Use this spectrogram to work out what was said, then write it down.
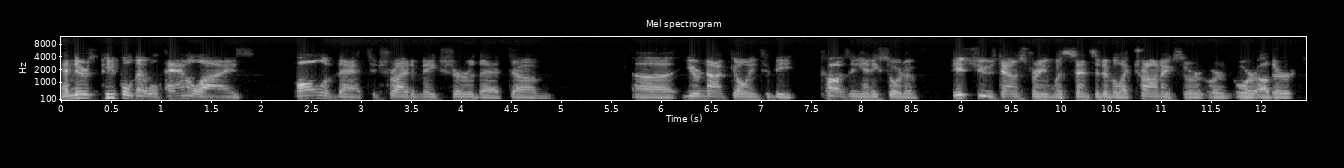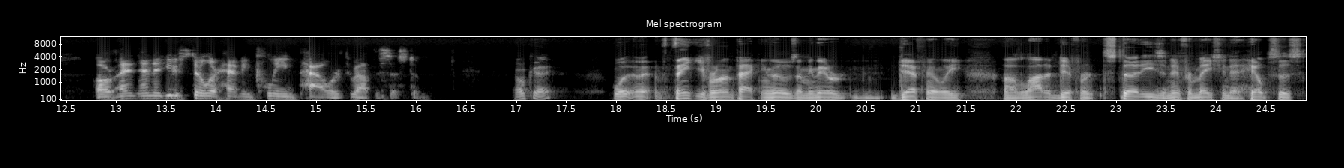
and there's people that will analyze all of that to try to make sure that um, uh, you're not going to be causing any sort of issues downstream with sensitive electronics or or, or other, or and, and that you still are having clean power throughout the system. Okay. Well, uh, thank you for unpacking those. I mean, they were definitely a lot of different studies and information that helps us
